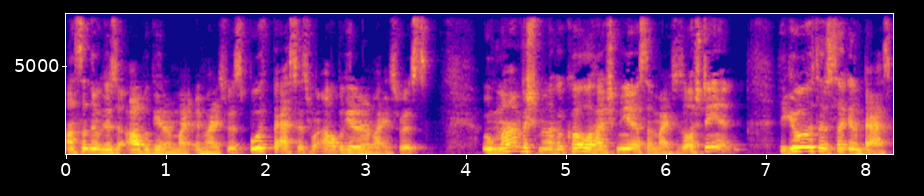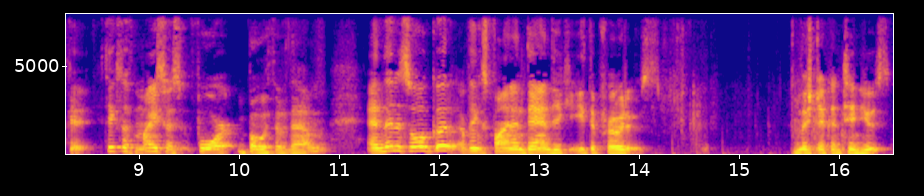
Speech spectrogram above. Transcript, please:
on something which is obligated in maisras. Both baskets were obligated in maisras. Uman v'shmilach kol hashniya as a maisras. I'll stand. He goes to the second basket. He takes off maisras for both of them, and then it's all good. Everything's fine and dandy. You can eat the produce. The Mishnah continues.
